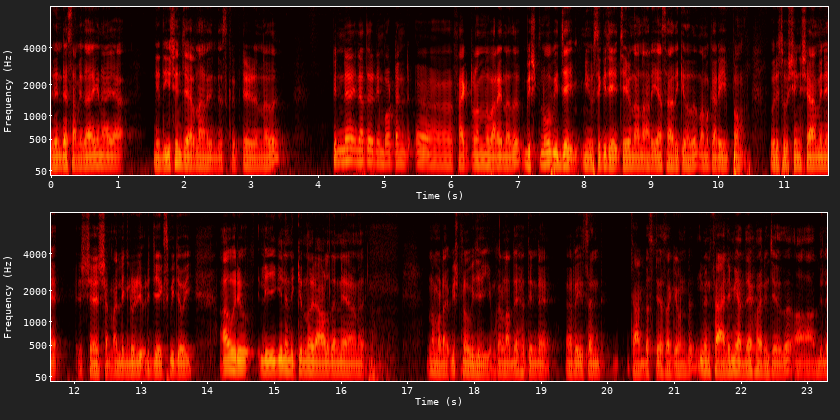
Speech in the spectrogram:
ഇതിന്റെ സംവിധായകനായ നിതീഷും ചേർന്നാണ് ഇതിന്റെ സ്ക്രിപ്റ്റ് എഴുതുന്നത്. പിന്നെ ഇതിനകത്ത് ഒരു ഇമ്പോർട്ടന്റ് ഫാക്ടർ എന്ന് പറയുന്നത് വിഷ്ണു വിജയ് മ്യൂസിക് ചെയ് ചെയ്യുമെന്നാണ് അറിയാൻ സാധിക്കുന്നത്. നമുക്കറിയാം ഇപ്പം ഒരു സുഷിൻ ശ്യാമിന് ശേഷം അല്ലെങ്കിൽ ഒരു ഒരു ജേക്സ് ബിജോയ് ആ ഒരു ലീഗിൽ നിൽക്കുന്ന ഒരാൾ തന്നെയാണ് നമ്മുടെ വിഷ്ണു വിജയിയും കാരണം അദ്ദേഹത്തിന്റെ റീസെന്റ് ചാർട്ട് ബസ്റ്റേഴ്സ് ഒക്കെ ഉണ്ട്. ഈവൻ ഫാലിമി അദ്ദേഹമായിരുന്നു ചെയ്തത്. അതിൽ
